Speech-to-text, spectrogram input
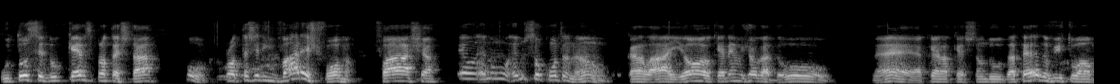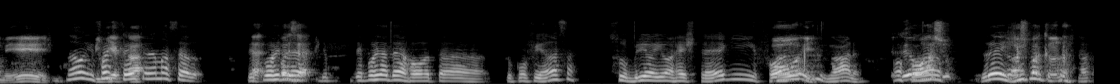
O torcedor quer se protestar, Pô, protesta de várias formas. Faixa. Eu, eu, não, eu não sou contra, não. O cara lá, e ó, queremos jogador, né? Aquela questão do até do virtual mesmo. Não, e foi feito, né, Marcelo? É, depois, é, da, é. depois da derrota do Confiança, subiu aí uma hashtag e foi. Lugar, eu, acho, eu acho bacana.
